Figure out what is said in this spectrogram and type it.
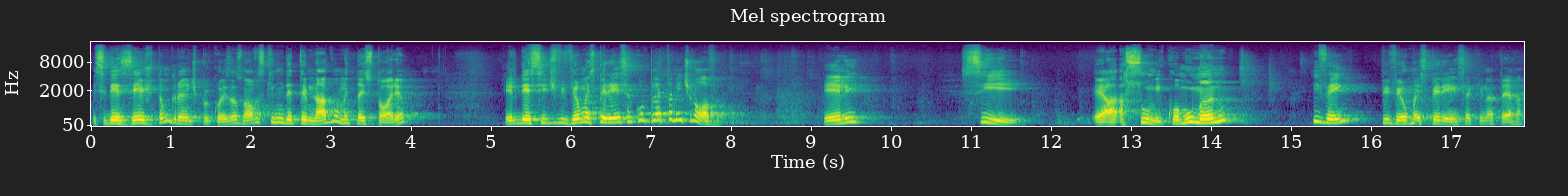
esse desejo tão grande por coisas novas que num determinado momento da história ele decide viver uma experiência completamente nova. Ele se é, assume como humano e vem viver uma experiência aqui na Terra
